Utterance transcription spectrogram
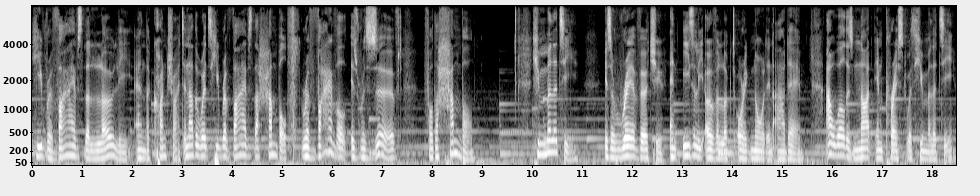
He revives the lowly and the contrite. In other words, he revives the humble. Revival is reserved for the humble. Humility is a rare virtue and easily overlooked or ignored in our day. Our world is not impressed with humility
